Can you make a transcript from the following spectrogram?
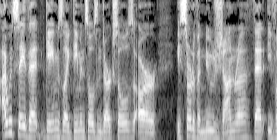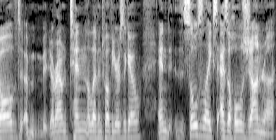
I would say that games like Demon Souls and Dark Souls are a sort of a new genre that evolved um, around 10, 11, 12 years ago. And Souls likes as a whole genre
